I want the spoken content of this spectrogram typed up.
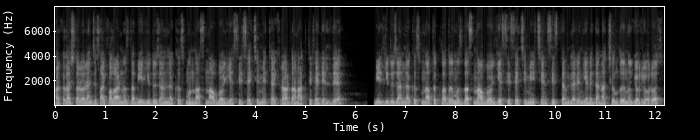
Arkadaşlar öğrenci sayfalarınızda bilgi düzenle kısmında sınav bölgesi seçimi tekrardan aktif edildi. Bilgi düzenle kısmına tıkladığımızda sınav bölgesi seçimi için sistemlerin yeniden açıldığını görüyoruz.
